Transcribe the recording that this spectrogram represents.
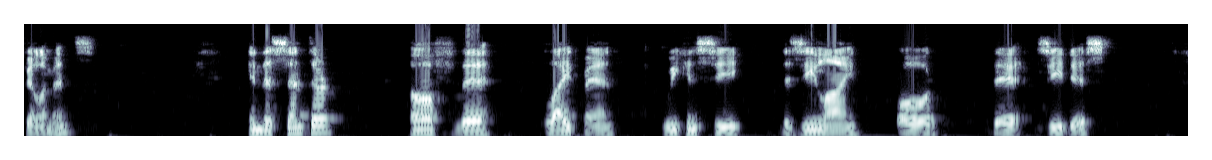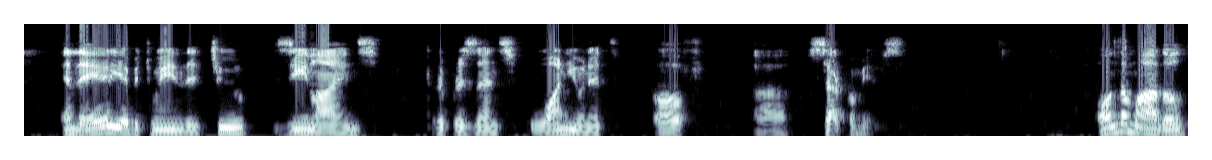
filaments. In the center of the light band we can see the Z line or the Z disc and the area between the two Z lines represents one unit of uh, sarcomeres. On the model,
